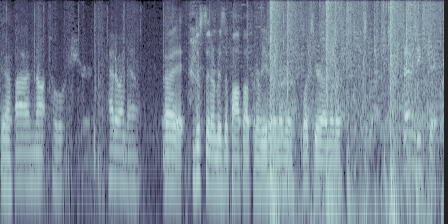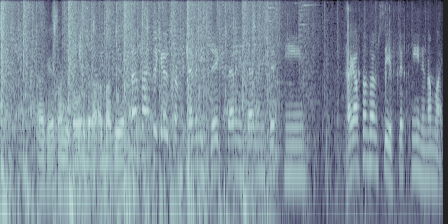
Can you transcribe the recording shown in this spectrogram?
Yeah. I'm not totally sure. How do I know? Uh, just the numbers that pop up whenever you hit a minion. What's your uh, number? 76. Okay, so I'm just a little bit above you. Sometimes it goes from 76, 77, 15. Like I'll sometimes see a 15 and I'm like,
